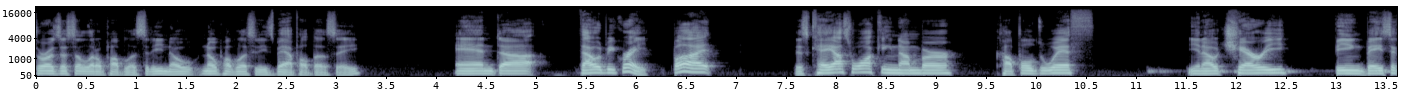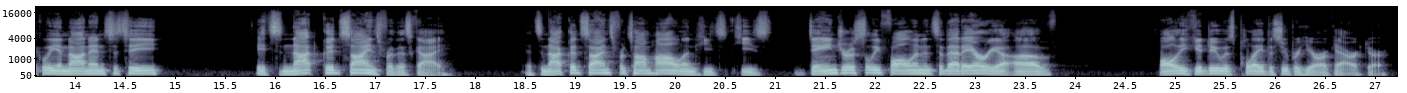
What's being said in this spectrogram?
throws us a little publicity. No, no publicity is bad publicity, and uh, that would be great. But this chaos walking number, coupled with, you know, Cherry being basically a non-entity, it's not good signs for this guy. It's not good signs for Tom Holland. He's he's dangerously fallen into that area of all he could do is play the superhero character.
